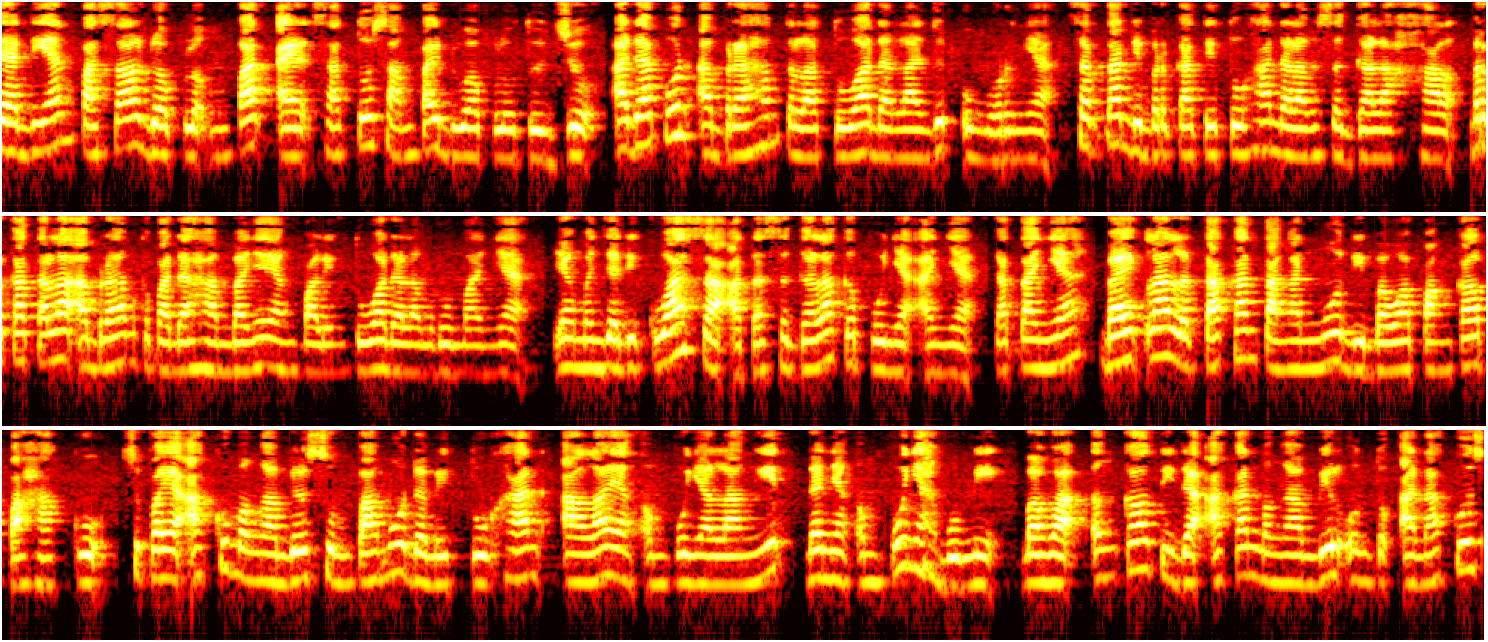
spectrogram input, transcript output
Kejadian pasal 24 ayat 1 sampai 27. Adapun Abraham telah tua dan lanjut umurnya, serta diberkati Tuhan dalam segala hal. Berkatalah Abraham kepada hambanya yang paling tua dalam rumahnya, yang menjadi kuasa atas segala kepunyaannya. Katanya, baiklah letakkan tanganmu di bawah pangkal pahaku, supaya aku mengambil sumpahmu demi Tuhan Allah yang empunya langit dan yang empunya bumi, bahwa engkau tidak akan mengambil untuk anakku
